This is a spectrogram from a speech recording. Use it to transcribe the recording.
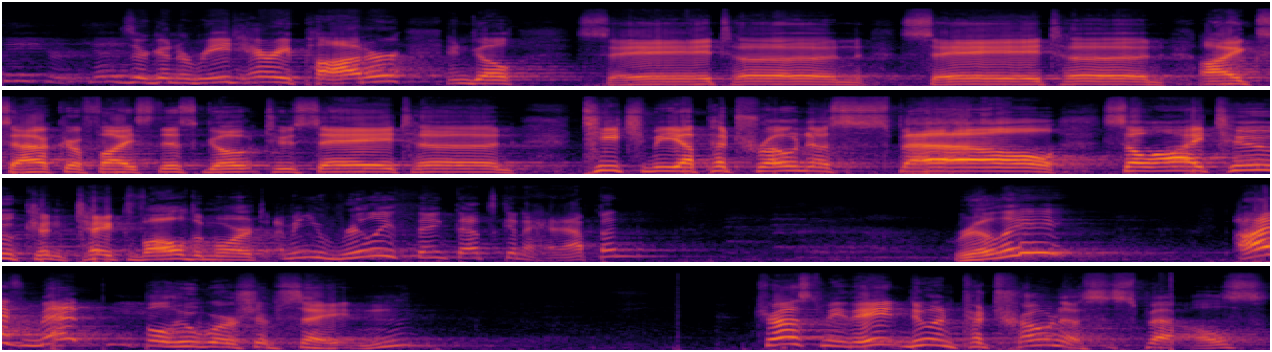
think your kids are going to read Harry Potter and go, Satan, Satan, I sacrifice this goat to Satan. Teach me a Patronus spell so I too can take Voldemort. I mean, you really think that's going to happen? Really? I've met people who worship Satan. Trust me, they ain't doing Patronus spells.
